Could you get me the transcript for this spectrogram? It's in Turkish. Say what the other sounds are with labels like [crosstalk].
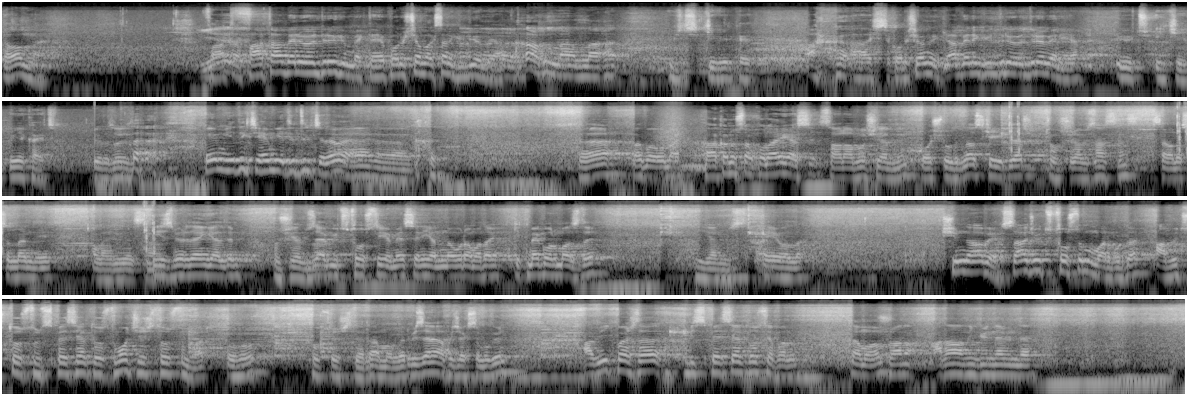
Tamam mı? Fatih, Fatih abi beni öldürüyor gülmekten. Ya konuşacağım baksana gülüyorum ya. [laughs] Allah Allah. 3, 2, 1 kayıt. [laughs] Aa işte konuşamıyor ki. Ya beni güldürüyor öldürüyor beni ya. 3, 2, 1 kayıt. Diyoruz o yüzden. [laughs] Hem yedikçe hem yedirdikçe değil mi? Aynen. Ha, bak bak olay. Hakan Ustam kolay gelsin. Sağ ol abi hoş geldin. Hoş bulduk. Nasıl keyifler? Çok şükür abi nasılsınız? Sağ olasın ben de iyi. Allah razı olsun. abi. İzmir'den geldim. Hoş geldin. Güzel abi. bir ütü tostu yemeye senin yanına uğramadan gitmek olmazdı. İyi gelmişsin. Eyvallah. Şimdi abi sadece ütü tostu mu var burada? Abi ütü tostum, spesiyel tostum, 10 çeşit tostum var. Hı hı. Tost çeşitleri. Tamamdır. Bize ne yapacaksın bugün? Abi ilk başta bir spesiyel tost yapalım. Tamam. Şu an Adana'nın gündeminde.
